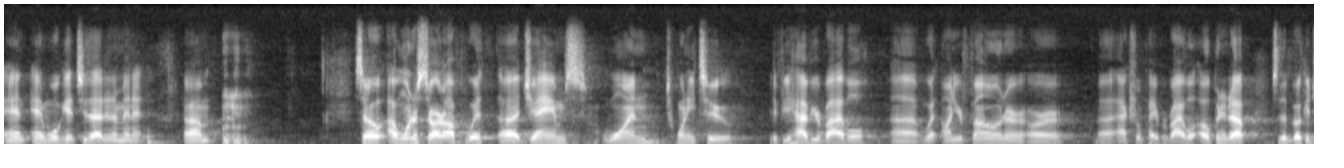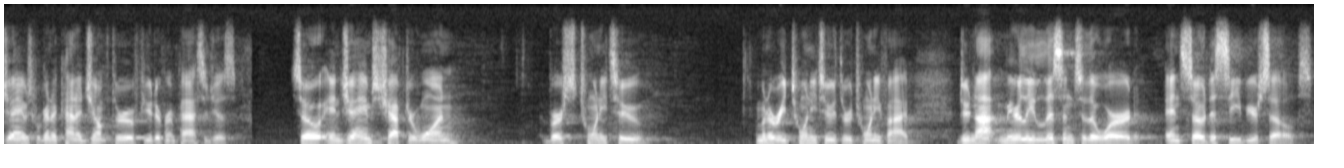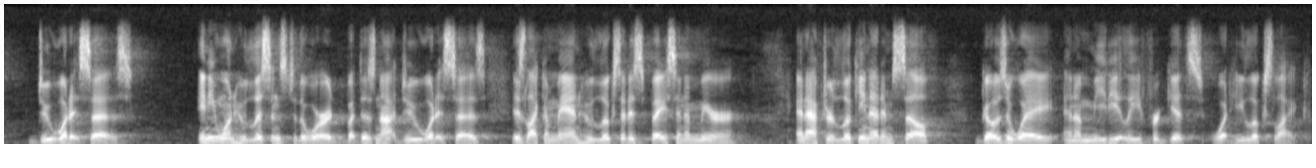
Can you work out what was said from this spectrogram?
And, and we'll get to that in a minute. Um, so I want to start off with uh, James 1:22. If you have your Bible uh, on your phone or, or uh, actual paper Bible, open it up to the book of James. We're going to kind of jump through a few different passages. So in James chapter 1, verse 22, I'm going to read 22 through 25. Do not merely listen to the word and so deceive yourselves. Do what it says. Anyone who listens to the word but does not do what it says is like a man who looks at his face in a mirror and after looking at himself goes away and immediately forgets what he looks like.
